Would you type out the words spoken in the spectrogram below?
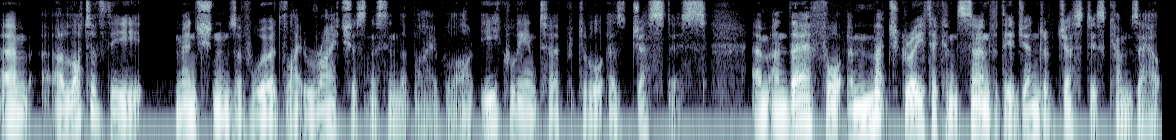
um, a lot of the mentions of words like righteousness in the Bible are equally interpretable as justice. Um, and therefore, a much greater concern for the agenda of justice comes out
